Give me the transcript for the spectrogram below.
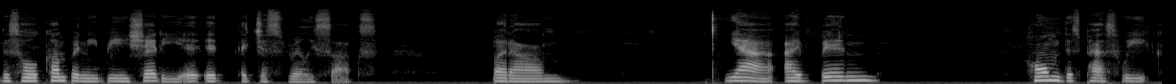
this whole company being shitty, it, it, it just really sucks. But um yeah, I've been home this past week.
